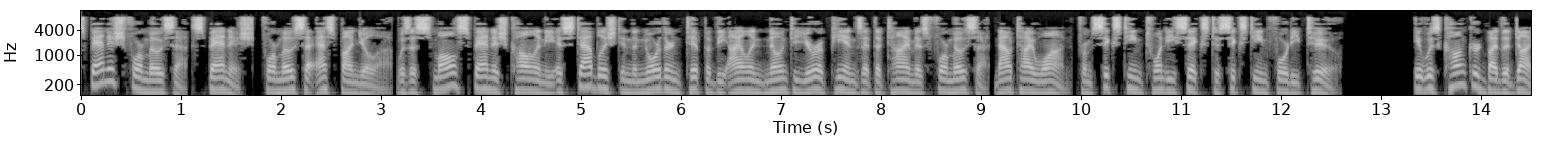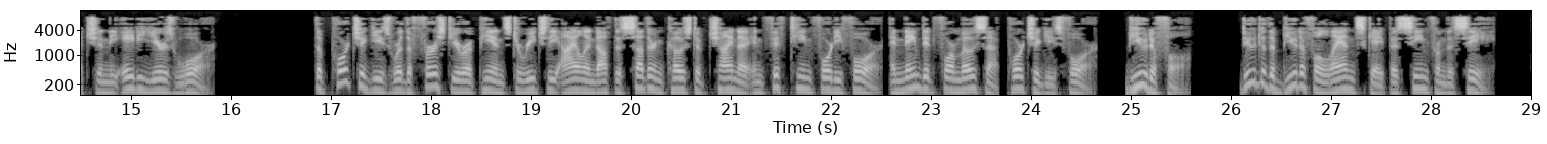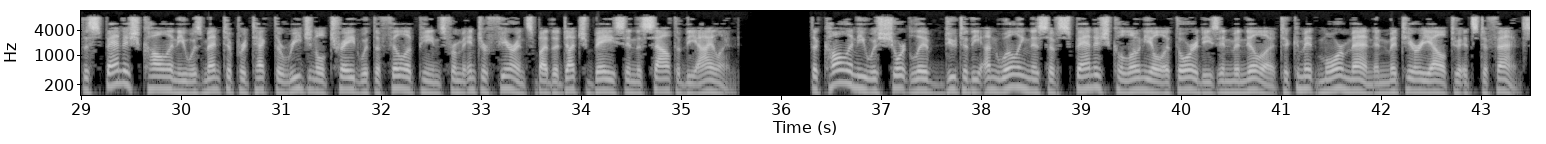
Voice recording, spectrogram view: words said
Spanish Formosa Spanish, Formosa Española was a small Spanish colony established in the northern tip of the island known to Europeans at the time as Formosa now Taiwan from 1626 to 1642. It was conquered by the Dutch in the Eighty Years' War. The Portuguese were the first Europeans to reach the island off the southern coast of China in 1544, and named it Formosa Portuguese for «beautiful», due to the beautiful landscape as seen from the sea. The Spanish colony was meant to protect the regional trade with the Philippines from interference by the Dutch base in the south of the island. The colony was short-lived due to the unwillingness of Spanish colonial authorities in Manila to commit more men and materiel to its defense.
